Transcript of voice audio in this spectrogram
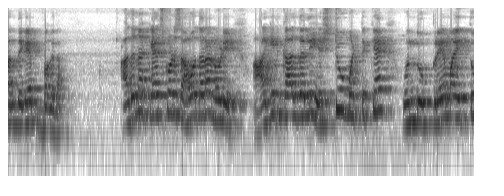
ತಂದೆಗೆ ಬಗದ. ಅದನ್ನ ಕೇಳಿಸ್ಕೊಂಡು ಸಹೋದರ, ನೋಡಿ, ಆಗಿನ ಕಾಲದಲ್ಲಿ ಎಷ್ಟು ಮಟ್ಟಕ್ಕೆ ಒಂದು ಪ್ರೇಮ ಇತ್ತು,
